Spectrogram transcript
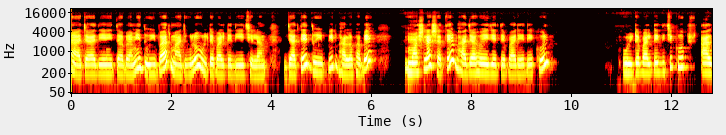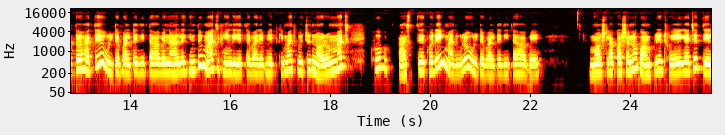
নাড়াচাড়া দিয়ে নিতে হবে। আমি দুইবার মাছগুলো উল্টে পাল্টে দিয়েছিলাম, যাতে দুই পিঠ ভালোভাবে মশলার সাথে ভাজা হয়ে যেতে পারে, দেখুন। উল্টে পাল্টে দিচ্ছি, খুব আলতো হাতে উল্টে পাল্টে দিতে হবে, নাহলে কিন্তু মাছ ভেঙে যেতে পারে। ভেটকি মাছ, প্রচুর নরম মাছ, খুব আস্তে করেই মাছগুলো উল্টে পাল্টে দিতে হবে। মশলা কষানো কমপ্লিট হয়ে গেছে, তেল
